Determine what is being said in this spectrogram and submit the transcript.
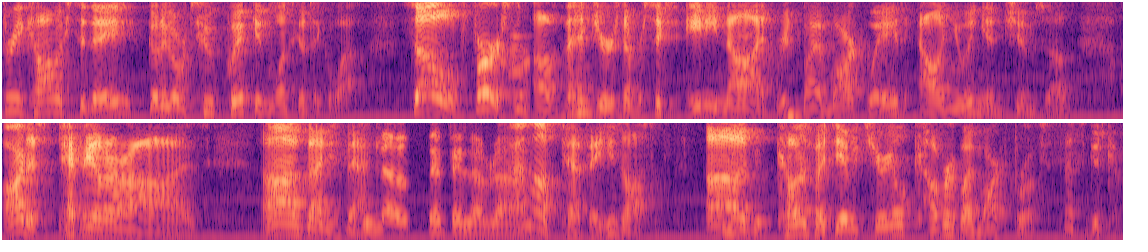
three comics today. Going to go over two quick, and one's going to take a while. So, first, uh-huh. Avengers number 689, written by Mark Waid, Al Ewing, and Jim Zub. Artist Pepe Larraz. Ah, I'm glad he's back. I love Pepe Larraz. I love Pepe. He's awesome. Uh, He's colors by David Curiel. Cover by Mark Brooks. That's a good cover.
